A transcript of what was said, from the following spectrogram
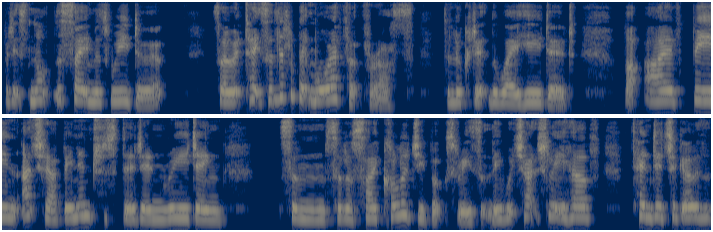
but it's not the same as we do it. So it takes a little bit more effort for us to look at it the way he did. But I've been actually I've been interested in reading some sort of psychology books recently, which actually have tended to go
